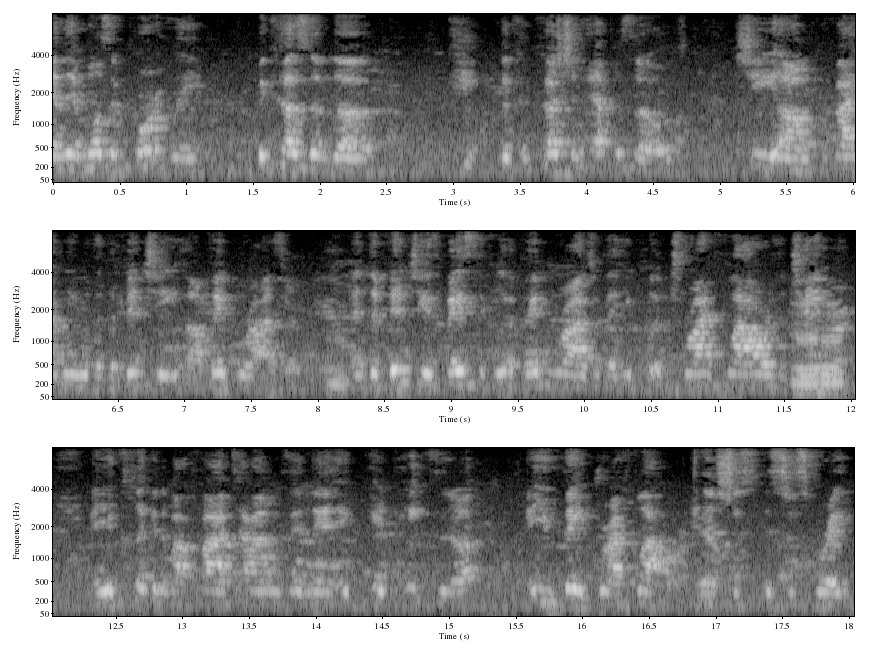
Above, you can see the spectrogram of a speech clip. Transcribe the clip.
And then, most importantly, because of the the concussion episodes, she um, provided me with a Da Vinci uh, vaporizer. Mm. And Da Vinci is basically a vaporizer that you put dry flower in the Mhm. chamber and you click it about five times, and then it, it heats it up and you bake dry flower, and it's just it's just great.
